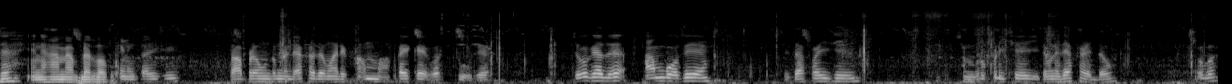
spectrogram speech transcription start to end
છે, એને સામે આપણે પણ ઉતારી છીએ. તો આપણે, હું તમને દેખાડ દઉં મારી ફાર્મમાં કઈ કઈ વસ્તુ છે. જો કે છે આંબો છે, સીતાફળી છે સમરૂપડી છે એ તમને દેખાડી દઉં. બરાબર?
